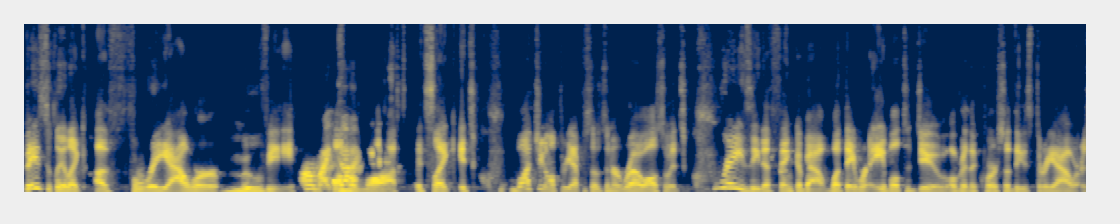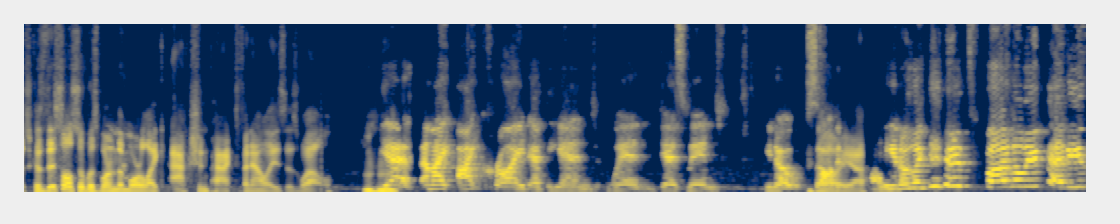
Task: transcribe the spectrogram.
basically like a three hour movie oh my on God. the Lost. It's like it's cr- watching all three episodes in a row. Also, it's crazy to think about what they were able to do over the course of these three hours. Because this also was one of the more like action packed finales as well. Mm-hmm. Yes, and I I cried at the end when Desmond you know, saw oh, the yeah. Penny, and I was like, it's finally Penny's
